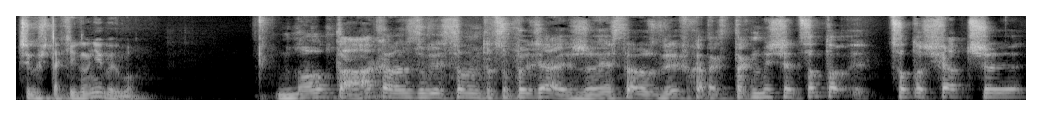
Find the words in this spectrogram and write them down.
Czegoś takiego nie było. No tak, ale z drugiej strony to, co powiedziałeś, że jest ta rozgrywka, tak, tak myślę, co to, co to świadczy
